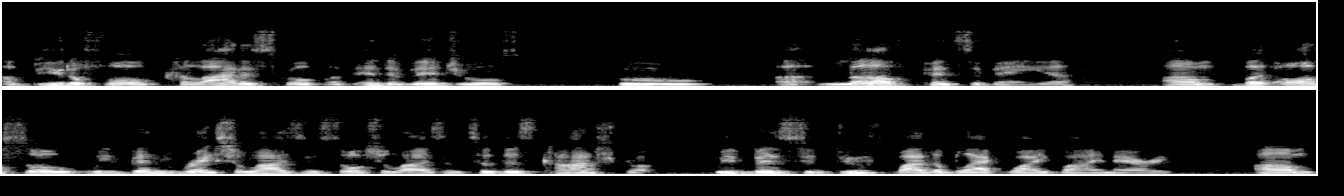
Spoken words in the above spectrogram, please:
a beautiful kaleidoscope of individuals who uh, love Pennsylvania, um, but also we've been racializing, socializing to this construct. We've been seduced by the black-white binary. Um,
